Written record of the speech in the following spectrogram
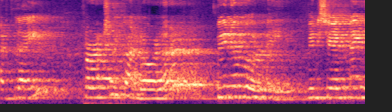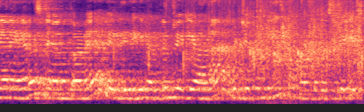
അടുത്തതായി പ്രൊഡക്ഷൻ കൺട്രോളർ ബിനു മുരളി. ബിനുശേഖരനെ ഞാൻ ഏറെ സ്നേഹത്തോടെ വേദിയിലേക്ക് വെൽക്കം ചെയ്യുകയാണ്. ബിജെപി പ്ലീസ് കമ്മോട്ട് സ്റ്റേജ്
